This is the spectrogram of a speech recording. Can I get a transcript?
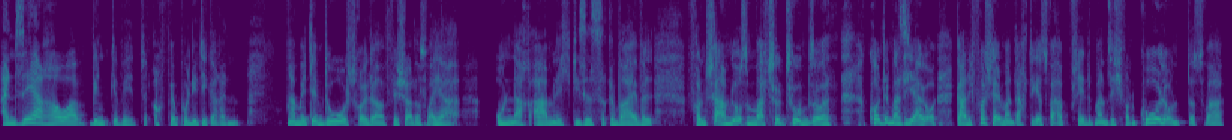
ein sehr rauer Wind geweht, auch für Politikerinnen. Mit dem Duo Schröder-Fischer, das war ja unnachahmlich, dieses Revival von schamlosem Machotum. So konnte man sich ja gar nicht vorstellen. Man dachte, jetzt verabschiedet man sich von Kohl und das war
